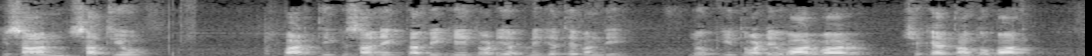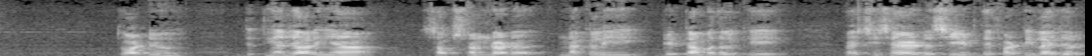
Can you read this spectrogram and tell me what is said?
ਕਿਸਾਨ ਸਾਥੀਓ, ਭਾਰਤੀ ਕਿਸਾਨ ਏਕਤਾ ਵਿਕੀ ਤੁਹਾਡੀ ਆਪਣੀ ਜਥੇਬੰਦੀ, ਜੋ ਕਿ ਤੁਹਾਡੇ ਵਾਰ-ਵਾਰ ਸ਼ਿਕਾਇਤਾਂ ਤੋਂ ਬਾਅਦ ਤੁਹਾਡੇ ਦਿੱਤੀਆਂ ਜਾ ਰਹੀਆਂ ਸਬਸਟੈਂਡਰਡ ਨਕਲੀ ਡੇਟਾ ਬਦਲ ਕੇ ਪੈਸਟੀਸਾਈਡ, ਸੀਡ ਤੇ ਫਰਟੀਲਾਈਜ਼ਰ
